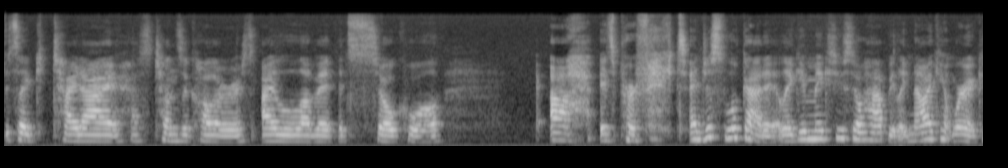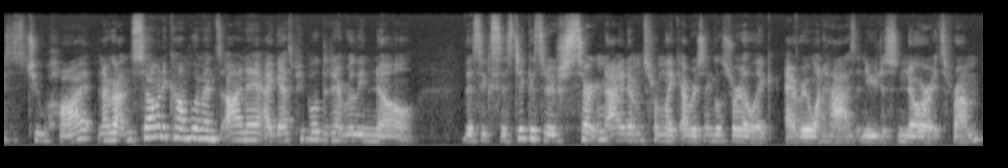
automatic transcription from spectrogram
it's like tie-dye, has tons of colors. I love it. It's so cool ah, it's perfect. And just look at it, like it makes you so happy. Like now I can't wear it because it's too hot. And I've gotten so many compliments on it. I guess people didn't really know this existed because there's certain items from like every single store that like everyone has and you just know where it's from.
